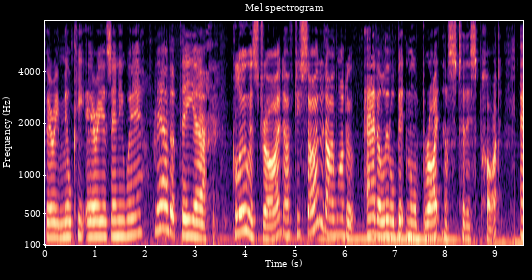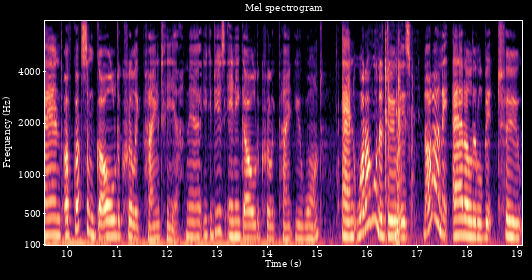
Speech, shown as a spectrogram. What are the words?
Very milky areas anywhere. Now that the uh, glue has dried I've decided I want to add a little bit more brightness to this pot and I've got some gold acrylic paint here now you could use any gold acrylic paint you want and what I want to do is not only add a little bit to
